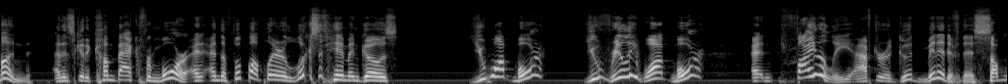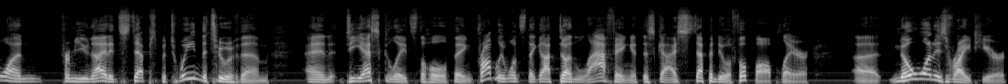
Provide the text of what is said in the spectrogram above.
done and is going to come back for more. And and the football player looks at him and goes, "You want more? You really want more?" And finally, after a good minute of this, someone from United steps between the two of them and de-escalates the whole thing. Probably once they got done laughing at this guy step into a football player. Uh, no one is right here.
